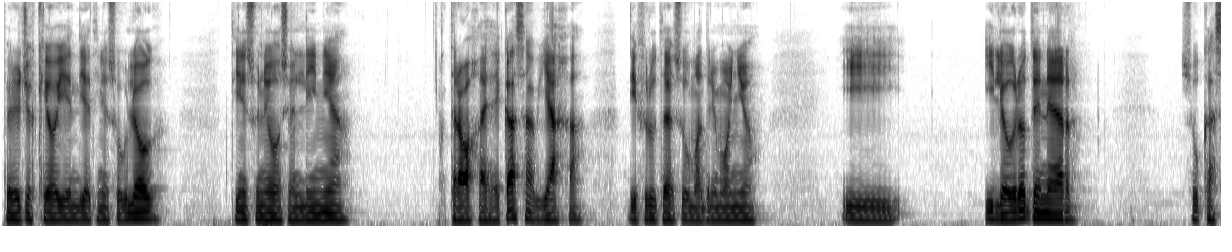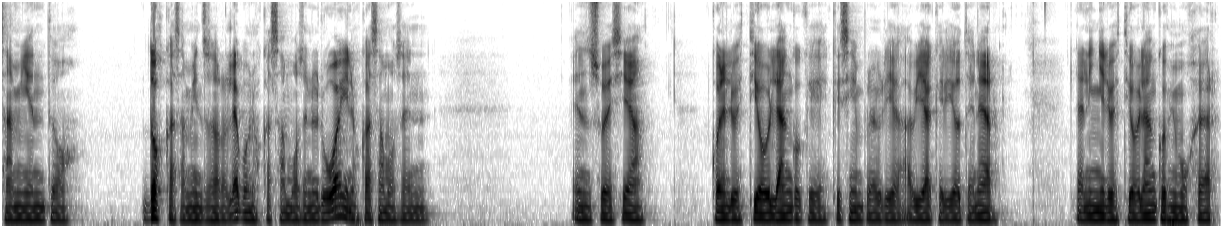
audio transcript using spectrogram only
Pero el hecho es que hoy en día tiene su blog, tiene su negocio en línea, trabaja desde casa, viaja, disfruta de su matrimonio y, y logró tener su casamiento, dos casamientos en realidad, pues nos casamos en Uruguay y nos casamos en, en Suecia con el vestido blanco que, siempre habría, había querido tener. La niña el vestido blanco es mi mujer.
